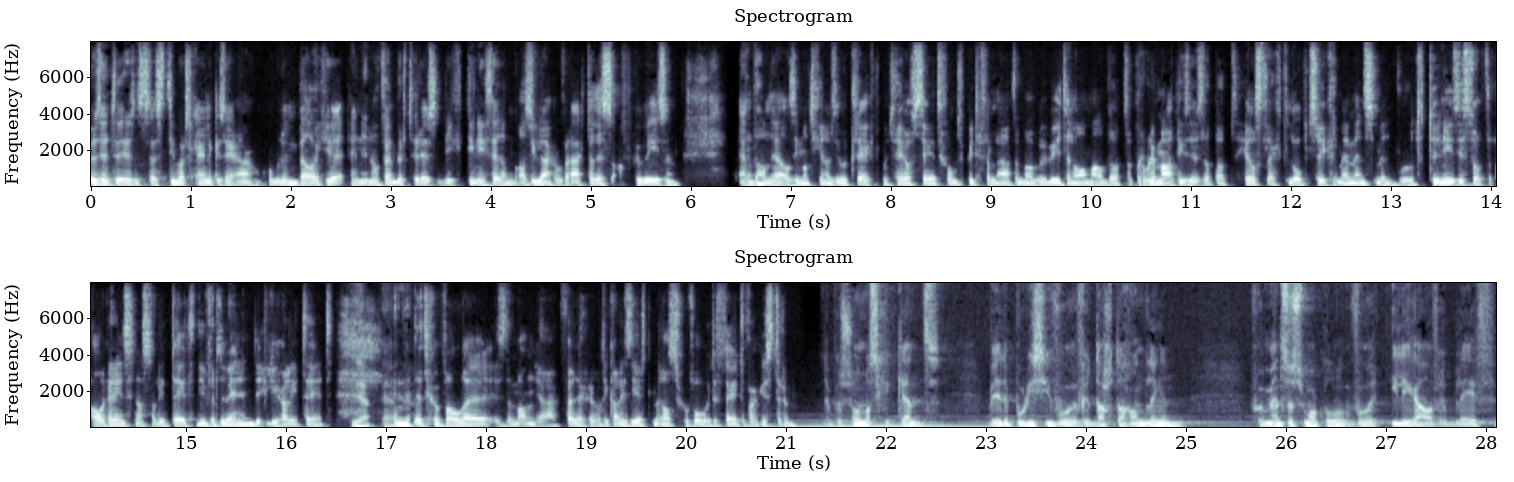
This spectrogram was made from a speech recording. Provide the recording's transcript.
Dus in 2016 waarschijnlijk is hij aangekomen in België en in november 2019 heeft hij dan asiel aangevraagd. Dat is afgewezen. En dan, ja, als iemand geen asiel krijgt, moet hij of zij het grondgebied verlaten. Maar we weten allemaal dat het problematisch is, dat dat heel slecht loopt. Zeker met mensen met bijvoorbeeld Tunesische of Algerijnse nationaliteit, die verdwijnen in de illegaliteit. Ja, ja. En in dit geval uh, is de man ja, verder geradicaliseerd met als gevolg de feiten van gisteren. De persoon was gekend bij de politie voor verdachte handelingen, voor mensensmokkel, voor illegaal verblijf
